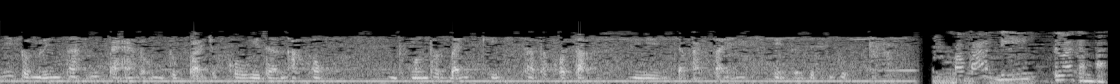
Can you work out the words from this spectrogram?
ini pemerintah ini PR untuk Pak Jokowi dan Ahok untuk memperbaiki tata kota di Jakarta ini itu aja sih Bu Pak Fardi silakan Pak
